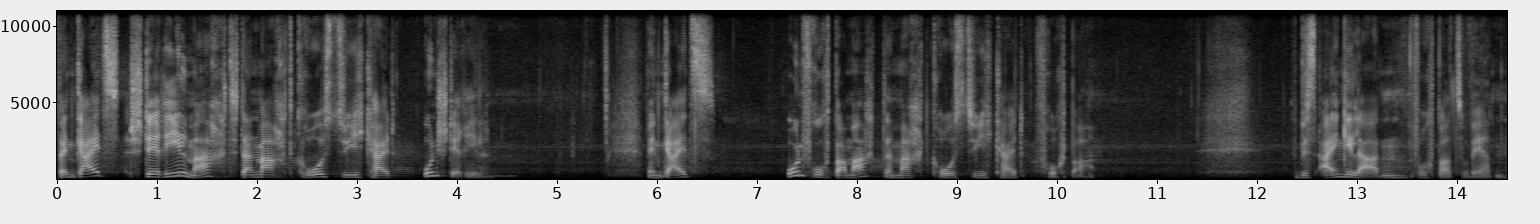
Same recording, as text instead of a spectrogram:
Wenn Geiz steril macht, dann macht Großzügigkeit unsteril. Wenn Geiz unfruchtbar macht, dann macht Großzügigkeit fruchtbar. Du bist eingeladen, fruchtbar zu werden.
